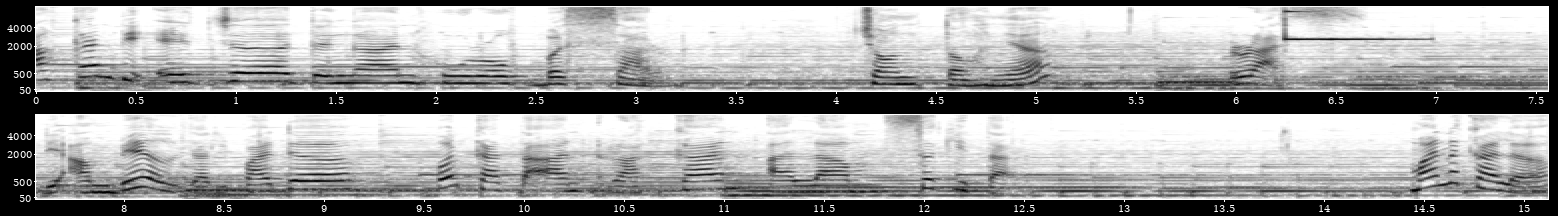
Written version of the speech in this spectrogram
akan dieja dengan huruf besar. Contohnya, ras diambil daripada perkataan rakan alam sekitar. Manakala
